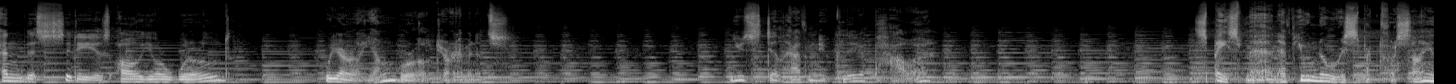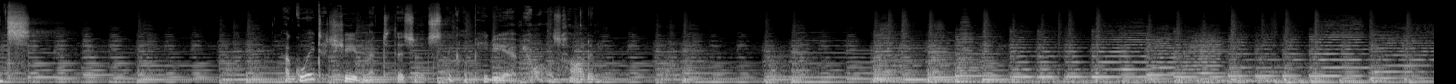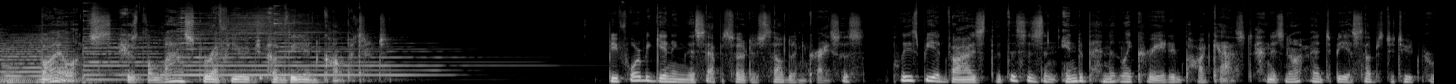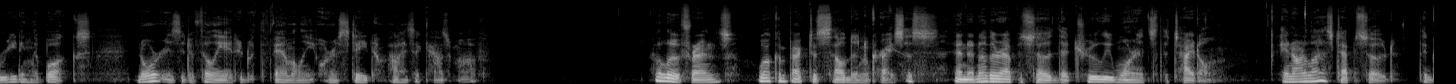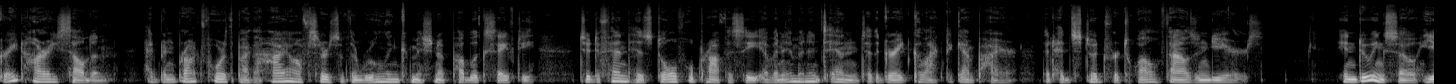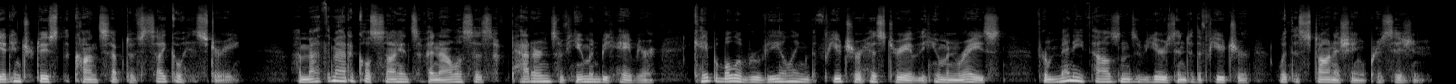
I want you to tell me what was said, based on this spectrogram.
And this city is all your world? We are a young world, Your Eminence. You still have nuclear power? Spaceman, have you no respect for science? A great achievement, this encyclopedia of yours, Hardin. Last refuge of the incompetent. Before beginning this episode of Seldon Crisis, please be advised that this is an independently created podcast and is not meant to be a substitute for reading the books nor is it affiliated with the family or estate of Isaac Asimov. Hello, friends. Welcome back to Seldon Crisis, and another episode that truly warrants the title. In our last episode, the great Hari Seldon had been brought forth by the high officers of the ruling Commission of Public Safety to defend his doleful prophecy of an imminent end to the great galactic empire that had stood for 12,000 years. In doing so, he had introduced the concept of psychohistory, a mathematical science of analysis of patterns of human behavior capable of revealing the future history of the human race for many thousands of years into the future with astonishing precision.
